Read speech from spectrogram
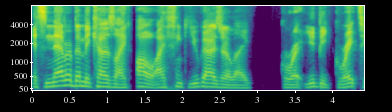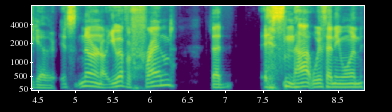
it's never been because like, oh, I think you guys are like great. You'd be great together. It's no, no, no. You have a friend that is not with anyone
